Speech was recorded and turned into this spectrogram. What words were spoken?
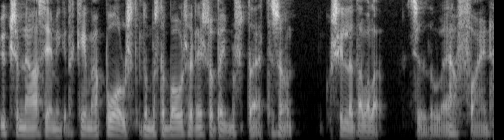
yksi sellainen asia, minkä takia mä puolustan tuommoista Bowserin sopimusta, että se on sillä tavalla, sillä tavalla ihan fine,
